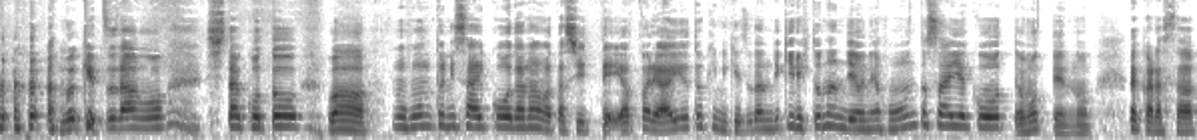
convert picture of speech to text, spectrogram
あの決断をしたことは、もう本当に最高だな、私って。やっぱりああいう時に決断できる人なんだよね。ほんと最悪をって思ってんの。だからさ、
